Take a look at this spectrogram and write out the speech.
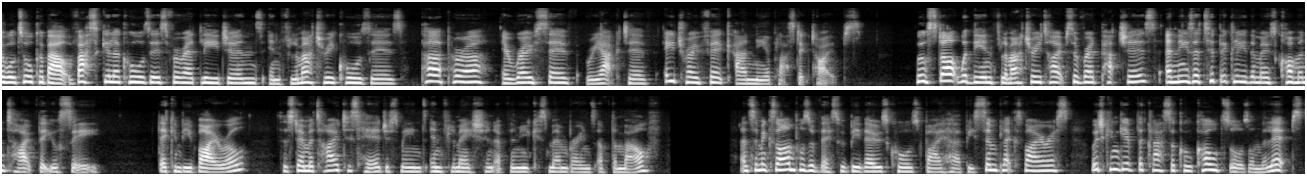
So we'll talk about vascular causes for red lesions, inflammatory causes, purpura, erosive, reactive, atrophic, and neoplastic types. We'll start with the inflammatory types of red patches, and these are typically the most common type that you'll see. They can be viral, so stomatitis here just means inflammation of the mucous membranes of the mouth. And some examples of this would be those caused by herpes simplex virus, which can give the classical cold sores on the lips,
